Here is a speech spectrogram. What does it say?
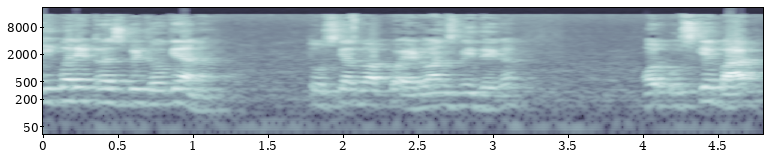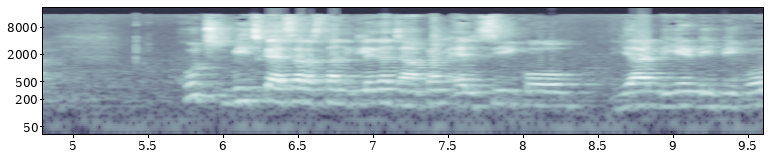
एक बार ये ट्रस्ट बिल्ड हो गया ना तो उसके बाद आपको एडवांस भी देगा। और उसके बाद कुछ बीच का ऐसा रास्ता निकलेगा जहाँ पे हम एलसी को या डीएडीपी को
